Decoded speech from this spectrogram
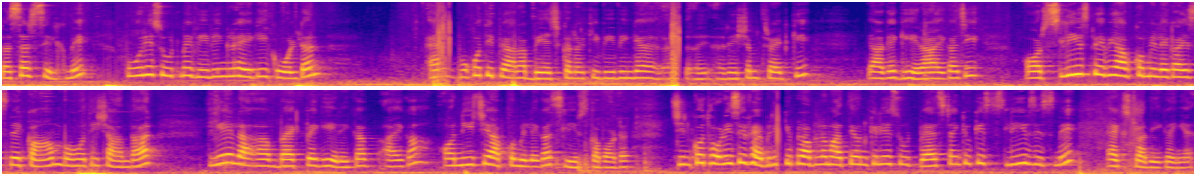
टसर सिल्क में पूरे सूट में वीविंग रहेगी गोल्डन एंड बहुत ही प्यारा बेज कलर की वीविंग है, रेशम थ्रेड की। आगे घेरा आएगा जी। और स्लीव्स पे भी आपको मिलेगा इसमें काम, बहुत ही शानदार। ये बैक पे घेरे का आएगा और नीचे आपको मिलेगा स्लीव्स का बॉर्डर जिनको थोड़ी सी फैब्रिक की प्रॉब्लम आती है, उनके लिए सूट बेस्ट है, क्योंकि स्लीव्स इसमें एक्स्ट्रा दी गई हैं।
